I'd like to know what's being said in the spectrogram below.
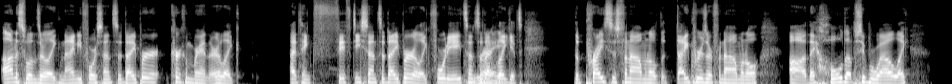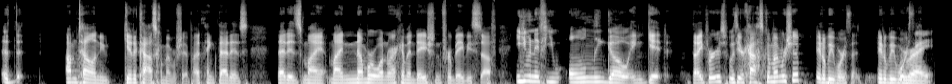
honest ones are like ninety four cents a diaper. Kirkland brand are like I think fifty cents a diaper or like forty eight cents a diaper. Like it's the price is phenomenal. The diapers are phenomenal. Uh, they hold up super well. Like uh, I'm telling you, get a Costco membership. I think that is that is my my number one recommendation for baby stuff. Even if you only go and get diapers with your Costco membership, it'll be worth it. It'll be worth it. right.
